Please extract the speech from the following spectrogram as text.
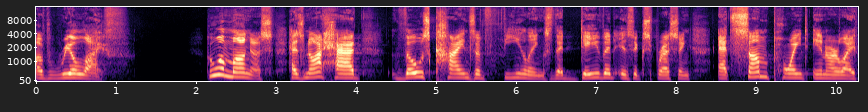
of real life. Who among us has not had those kinds of feelings that David is expressing at some point in our life?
